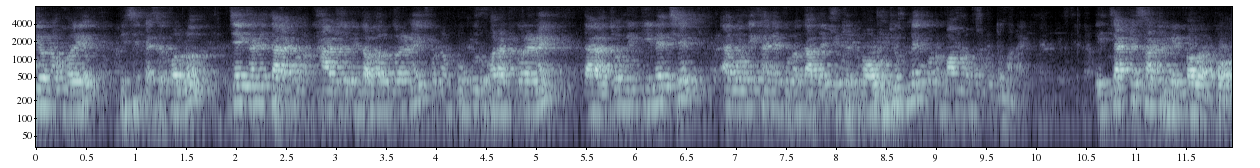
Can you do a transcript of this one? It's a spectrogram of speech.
ইউনো হয়ে ডিসির কাছে বলল যে এখানে তারা কোনো খাস জমি দখল করে নাই, কোনো পুকুর ভরাট করে নাই, তারা জমি কিনেছে এবং এখানে কোনো তাদের বিরুদ্ধে কোনো অভিযোগ নেই, কোনো মামলা মোকদ্দমা নাই। এই চারটে সার্টিফিকেট পাওয়ার পর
